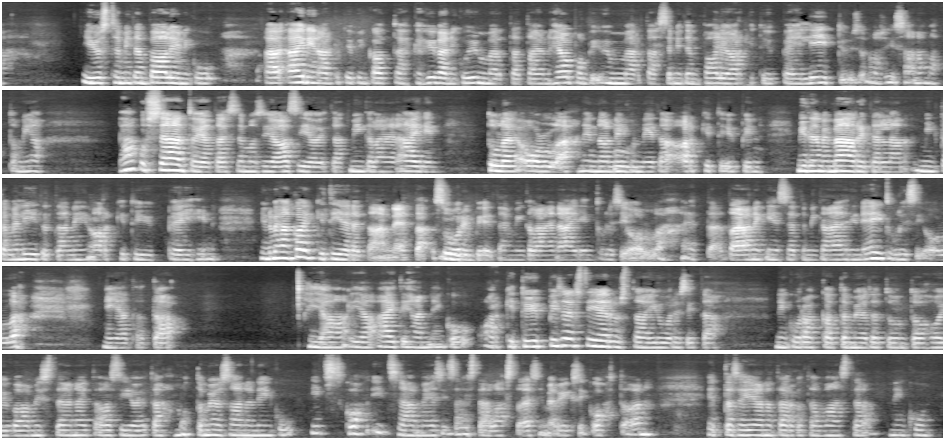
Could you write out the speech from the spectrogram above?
just se, miten paljon niinku äidin arkkityypin kautta ehkä hyvä niin kuin ymmärtää tai on helpompi ymmärtää se, miten paljon arkkityyppeihin liittyy semmoisia sanomattomia vähän kuin sääntöjä tai semmoisia asioita, että minkälainen äidin tulee olla, niin ne on Mm. niinku niitä arkkityypin, mitä me määritellään, mitä me liitetään niihin arkkityyppeihin, niin mehän kaikki tiedetään ne, että suurin piirtein minkälainen äidin tulisi olla, että, tai ainakin se, että minkälainen äidin ei tulisi olla. Ja, tota, ja, ja äitihän niin kuin arkkityyppisesti edustaa juuri sitä niin kuin rakkautta, myötätuntoa, hoivaamista ja näitä asioita, mutta myös aina niin kuin itse, itseämme ja sisäistä lasta esimerkiksi kohtaan. Että se ei aina tarkoita vain sitä niin kuin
